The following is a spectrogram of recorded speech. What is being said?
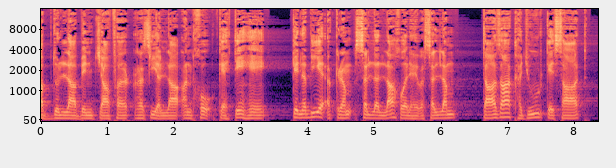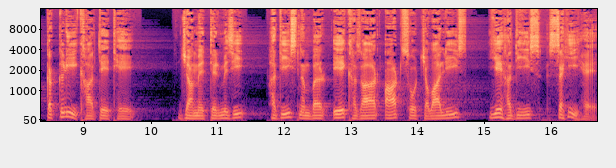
عبداللہ بن جعفر رضی اللہ عنہ کہتے ہیں کہ نبی اکرم صلی اللہ علیہ وسلم تازہ کھجور کے ساتھ ککڑی کھاتے تھے۔ جامع ترمزی حدیث نمبر ایک ہزار آٹھ سو چوالیس، یہ حدیث صحیح ہے۔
